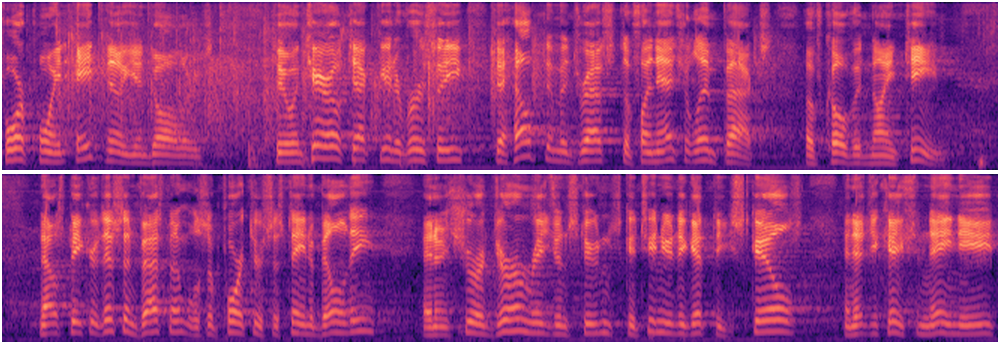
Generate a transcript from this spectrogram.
$4.8 million to Ontario Tech University to help them address the financial impacts of COVID-19. Now, Speaker, this investment will support their sustainability and ensure Durham Region students continue to get the skills and education they need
